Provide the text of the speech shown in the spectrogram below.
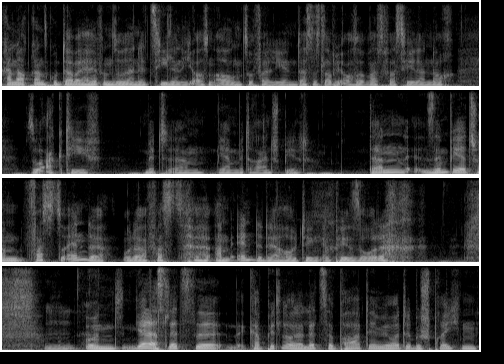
kann auch ganz gut dabei helfen, so seine Ziele nicht aus den Augen zu verlieren. Das ist, glaube ich, auch so was, was hier dann noch so aktiv mit, ähm, ja, mit reinspielt. Dann sind wir jetzt schon fast zu Ende oder fast am Ende der heutigen Episode. Mhm. Und ja, das letzte Kapitel oder letzte Part, den wir heute besprechen,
